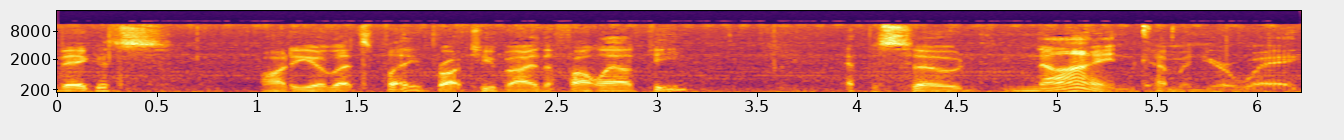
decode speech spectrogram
Vegas. Audio Let's Play brought to you by the Fallout feed. Episode 9 coming your way.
